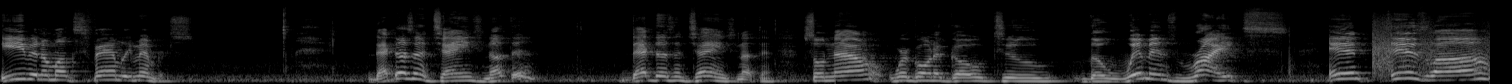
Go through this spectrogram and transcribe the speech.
Even amongst family members. That doesn't change nothing. That doesn't change nothing. So now we're going to go to the women's rights in Islam.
